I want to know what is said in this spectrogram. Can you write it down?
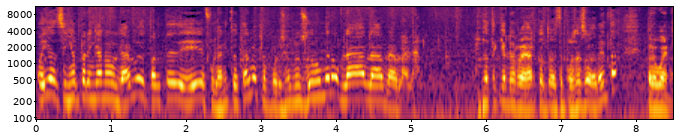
Oiga, señor perengano, le hablo de parte de fulanito tal, me proporcionó su número, bla, bla, bla, bla, bla. No te quiero enredar con todo este proceso de venta, pero bueno,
